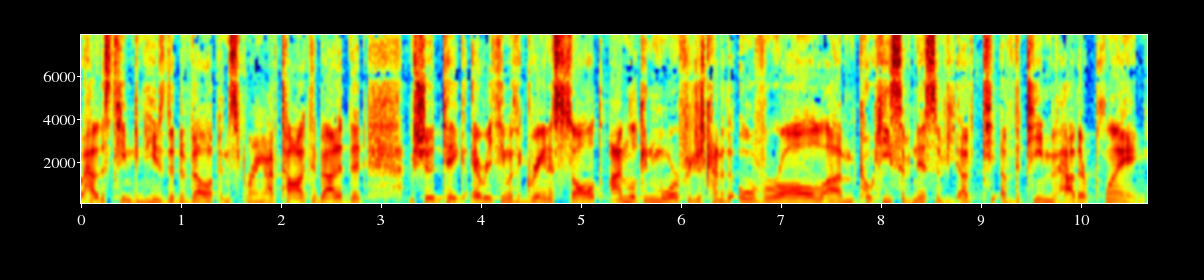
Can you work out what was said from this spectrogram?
how this team continues to develop in spring. I've talked about it that should take everything with a grain of salt. I'm looking more for just kind of the overall um, cohesiveness of, of, t- of the team, of how they're playing.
